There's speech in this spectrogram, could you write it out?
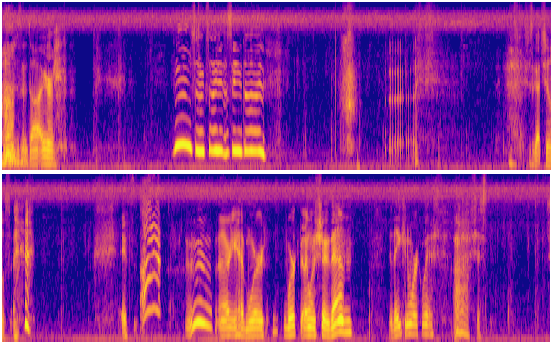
I'm so tired. I'm so excited at the same time. Just got chills. it's ah, I already have more work that I want to show them that they can work with. Ah, it's just it's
